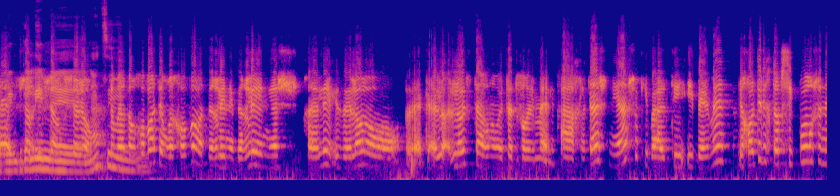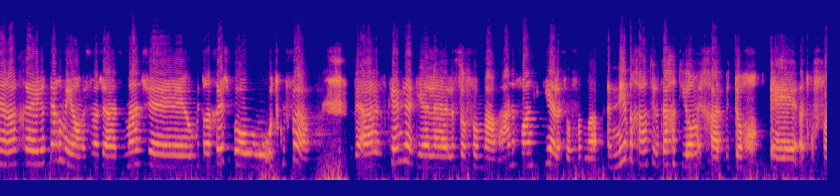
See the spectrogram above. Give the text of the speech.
רואים דגלים נאציים. זאת אומרת, הרחובות הם רחובות, ברלין היא ברלין, יש חיילים, זה לא, לא, לא הסתרנו את הדברים האלה. ההחלטה השנייה שקיבלתי היא באמת, יכולתי לכתוב סיפור שנערך אה, יותר מיום, זאת אומרת שהזמן שהוא מתרחש בו הוא, הוא תקופה. ואז כן להגיע לסוף המר. אנה פרנק הגיעה לסוף המר. אני בחרתי לקחת יום אחד בתוך אה, התקופה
